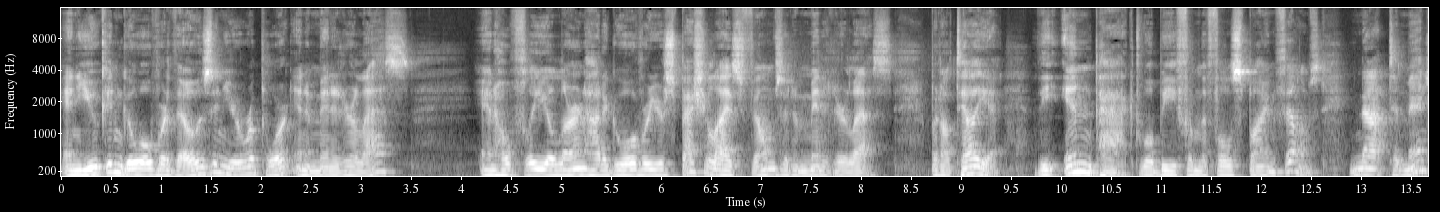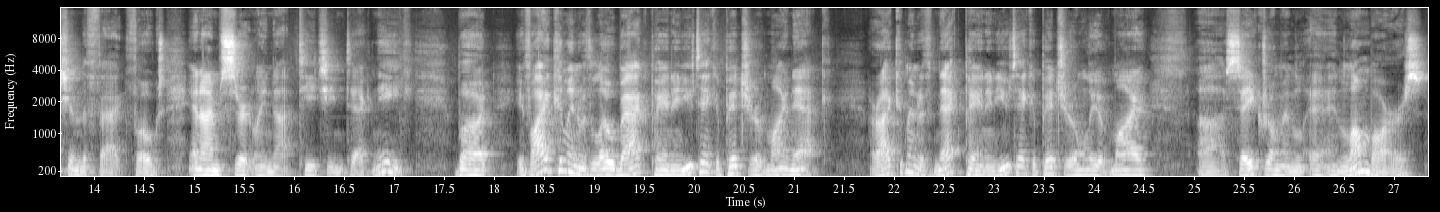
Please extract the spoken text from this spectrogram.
And you can go over those in your report in a minute or less. And hopefully, you'll learn how to go over your specialized films in a minute or less. But I'll tell you, the impact will be from the full spine films. Not to mention the fact, folks, and I'm certainly not teaching technique, but if I come in with low back pain and you take a picture of my neck, or I come in with neck pain and you take a picture only of my uh, sacrum and, and lumbars,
